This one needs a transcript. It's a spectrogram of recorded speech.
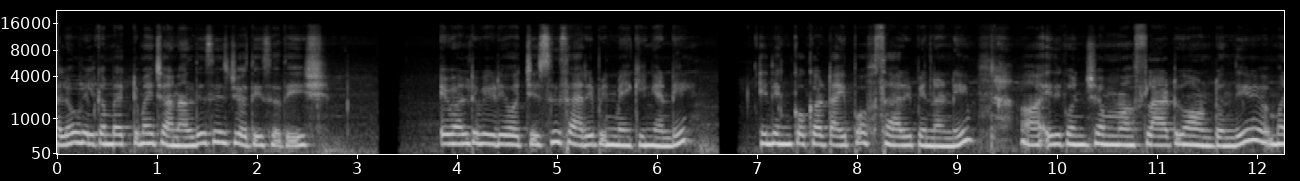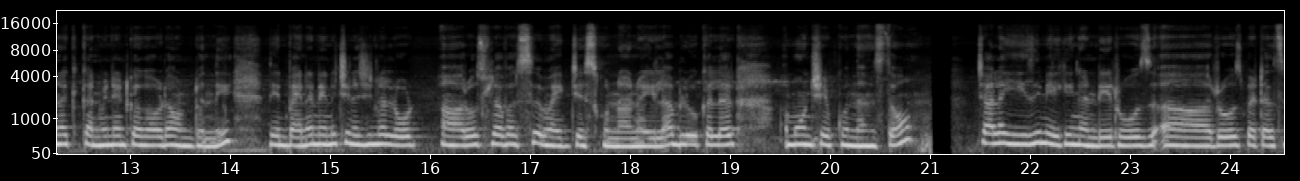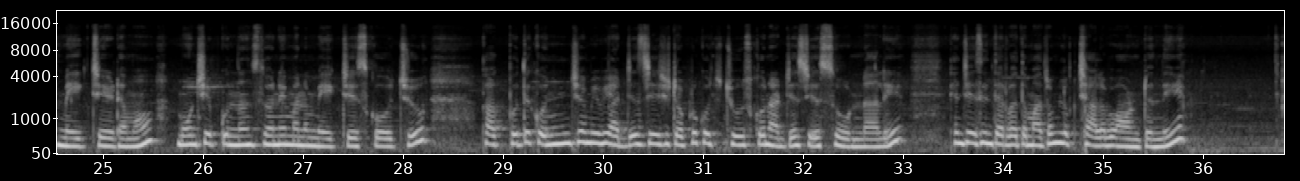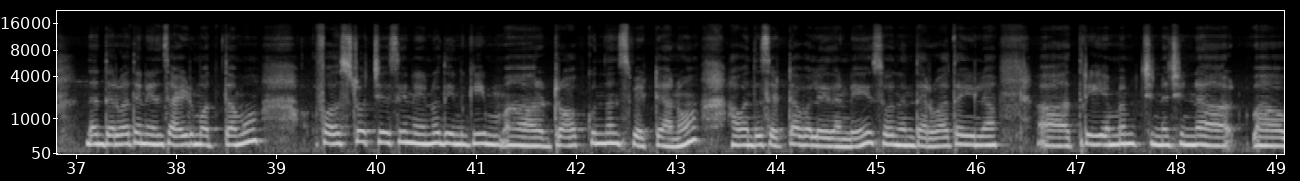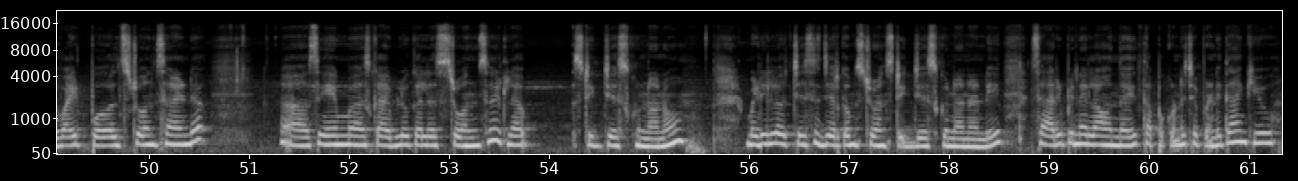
Hello welcome back to my channel. This is Jyothi Satish. ఇవాళ video వచ్చేసి sari pin making అండి. ఇది ఇంకొక టైప్ ఆఫ్ శారీ పిన్ అండి. ఇది కొంచెం ఫ్లాట్గా ఉంటుంది. మనకి కన్వీనియంట్గా కూడా ఉంటుంది. దీనిపైన నేను చిన్న చిన్న లోడ్ రోజ్ ఫ్లవర్స్ మేక్ చేసుకున్నాను. ఇలా బ్లూ కలర్ మూన్ షేప్ కుందన్స్తో. చాలా ఈజీ మేకింగ్ అండి. రోజ్ రోజ్ పెటల్స్ మేక్ చేయడము. మూన్ షేప్ కుందన్స్తోనే మనం మేక్ చేసుకోవచ్చు. కాకపోతే కొంచెం ఇవి అడ్జస్ట్ చేసేటప్పుడు కొంచెం చూసుకొని అడ్జస్ట్ చేస్తూ ఉండాలి. కానీ చేసిన తర్వాత మాత్రం లుక్ చాలా బాగుంటుంది. దాని తర్వాత నేను సైడ్ మొత్తము ఫస్ట్ వచ్చేసి నేను దీనికి డ్రాప్ కుందన్స్ పెట్టాను. అవంతా సెట్ అవ్వలేదండి. సో నేను తర్వాత ఇలా త్రీ ఎంఎం mm చిన్న చిన్న white pearl stones and same sky blue colour stones ఇట్లా స్టిక్ చేసుకున్నాను. మిడిల్లో వచ్చేసి జర్కమ్ స్టోన్ స్టిక్ చేసుకున్నానండి. శారీ పిన్ ఎలా ఉందో తప్పకుండా చెప్పండి. Thank you.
